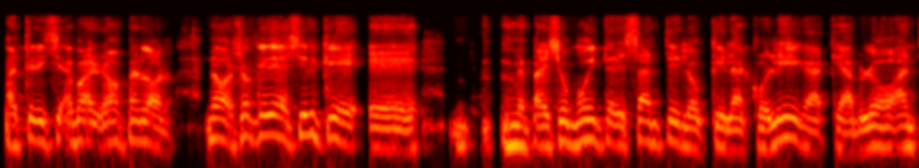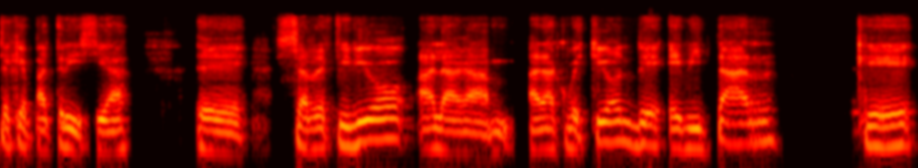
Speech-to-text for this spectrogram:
Patricia, bueno, perdón. No, yo quería decir que eh, me pareció muy interesante lo que la colega que habló antes que Patricia eh, se refirió a la, a la, cuestión de evitar que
